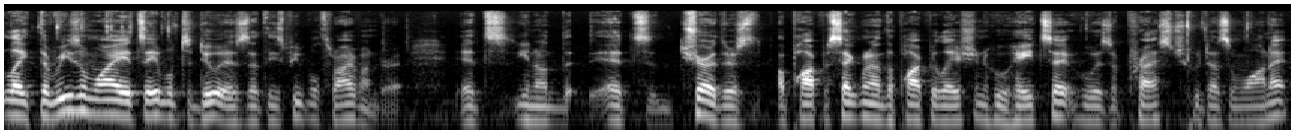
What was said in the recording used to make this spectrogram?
like the reason why it's able to do it is that these people thrive under it. It's you know it's sure there's a pop segment of the population who hates it, who is oppressed, who doesn't want it.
